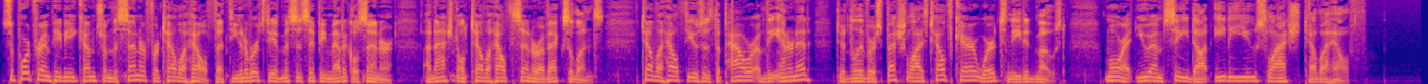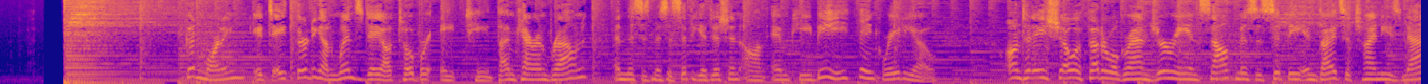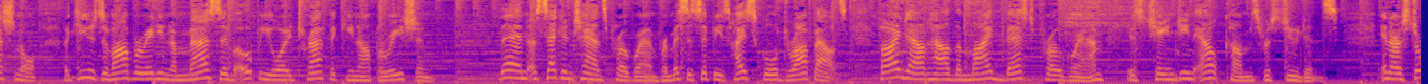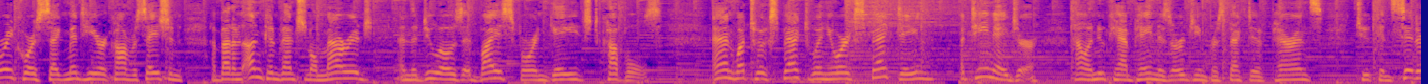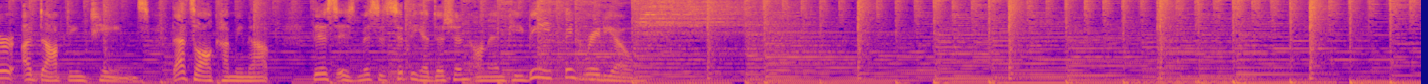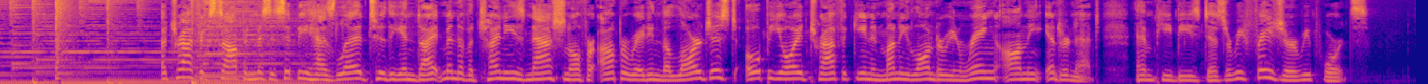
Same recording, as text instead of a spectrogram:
Support for MPB comes from the Center for Telehealth at the University of Mississippi Medical Center, a national telehealth center of excellence. Telehealth uses the power of the Internet to deliver specialized health care where it's needed most. More at umc.edu slash telehealth. Good morning. It's 8:30 on Wednesday, October 18th. I'm Karen Brown, and this is Mississippi Edition on MPB Think Radio. On today's show, a federal grand jury in South Mississippi indicts a Chinese national accused of operating a massive opioid trafficking operation. Then, a second chance program for Mississippi's high school dropouts. Find out how the My Best program is changing outcomes for students. In our StoryCorps segment, hear a conversation about an unconventional marriage and the duo's advice for engaged couples. And what to expect when you're expecting a teenager. How a new campaign is urging prospective parents to consider adopting teens. That's all coming up. This is Mississippi Edition on MPB Think Radio. A traffic stop in Mississippi has led to the indictment of a Chinese national for operating the largest opioid trafficking and money laundering ring on the internet. MPB's Desiree Frazier reports.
